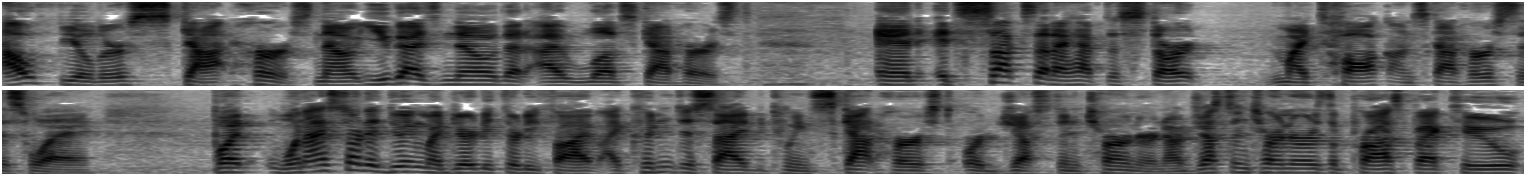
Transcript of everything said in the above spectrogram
outfielder Scott Hurst. Now, you guys know that I love Scott Hurst, and it sucks that I have to start my talk on Scott Hurst this way. But when I started doing my Dirty 35, I couldn't decide between Scott Hurst or Justin Turner. Now, Justin Turner is the prospect who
